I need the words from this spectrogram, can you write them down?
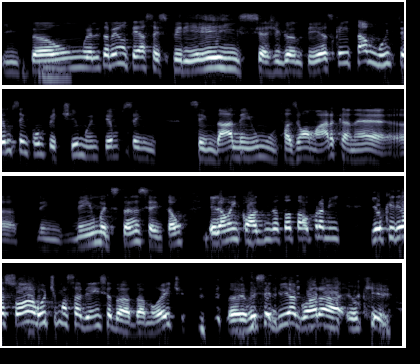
Então, ele também não tem essa experiência gigantesca e está muito tempo sem competir, muito tempo sem, sem dar nenhum, fazer uma marca, né, ah, em nenhuma distância. Então, ele é uma incógnita total para mim. E eu queria só a última saliência da, da noite. Eu recebi agora, eu que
